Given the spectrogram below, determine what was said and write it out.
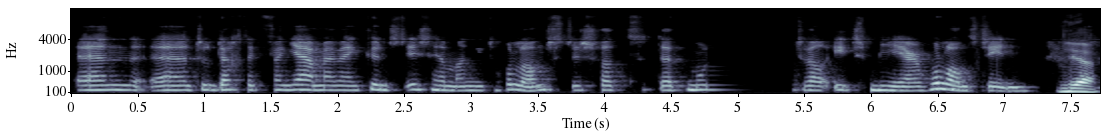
En toen dacht ik van ja, maar mijn kunst is helemaal niet Hollands. Dus wat, dat moet wel iets meer Hollands in. Ja,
